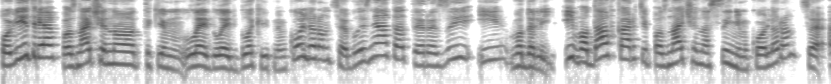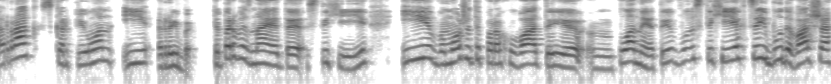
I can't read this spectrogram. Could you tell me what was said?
Повітря позначено таким ледь-ледь блакитним кольором: це близнята, терези і водолій. І вода в карті позначена синім кольором: це рак, скорпіон і риби. Тепер ви знаєте стихії, і ви можете порахувати планети в стихіях. Це і буде ваша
